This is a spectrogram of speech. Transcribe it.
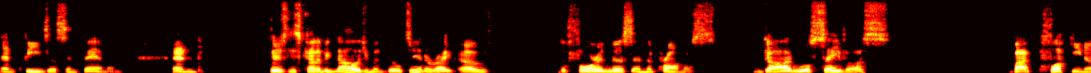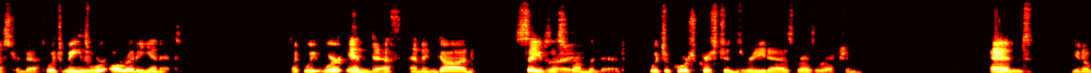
and feeds us in famine. And there's this kind of acknowledgement built in, right, of the foreignness and the promise. God will save us by plucking us from death, which means we're already in it. Like we, we're in death, and then God saves us Right. from the dead, which of course Christians read as resurrection. And, you know,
